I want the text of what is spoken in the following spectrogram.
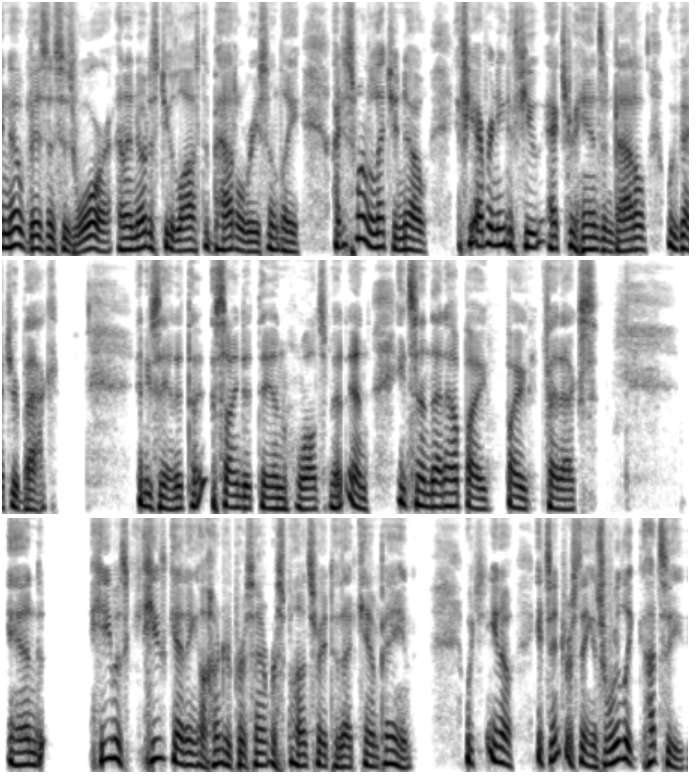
I know business is war, and I noticed you lost a battle recently. I just want to let you know if you ever need a few extra hands in battle, we've got your back. And he signed it, signed it Dan Waldschmidt, and he'd send that out by by FedEx. And he was he's getting a hundred percent response rate to that campaign, which you know it's interesting. It's really gutsy,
